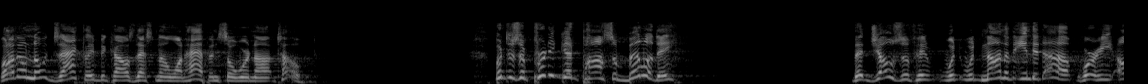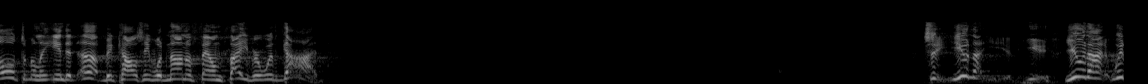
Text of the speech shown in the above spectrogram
Well, I don't know exactly because that's not what happened, so we're not told. But there's a pretty good possibility that Joseph would, would not have ended up where he ultimately ended up because he would not have found favor with God. See, you and I, you, you and I we,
